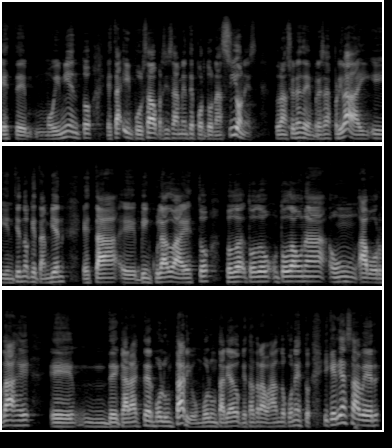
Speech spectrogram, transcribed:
este movimiento está impulsado precisamente por donaciones donaciones de empresas privadas y, entiendo que también está vinculado a esto todo, toda una, un abordaje de carácter voluntario, un voluntariado que está trabajando con esto. Y quería saber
